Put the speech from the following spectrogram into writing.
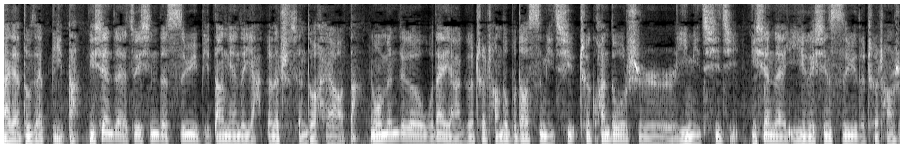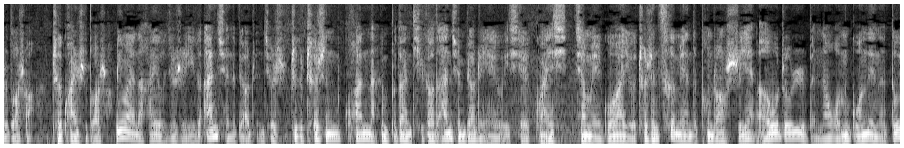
大家都在比大，你现在最新的思域比当年的雅阁的尺寸都还要大。我们这个五代雅阁车长都不到四米七，车宽都是一米七几。你现在一个新思域的车长是多少？车宽是多少？另外呢，还有就是一个安全的标准，就是这个车身宽呢，跟不断提高的安全标准也有一些关系。像美国啊，有车身侧面的碰撞实验；欧洲、日本呢，我们国内呢都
